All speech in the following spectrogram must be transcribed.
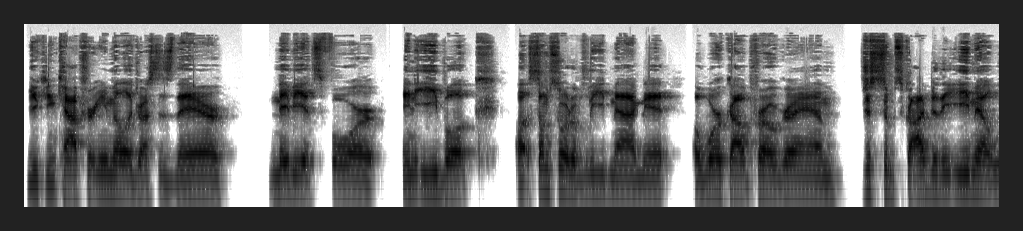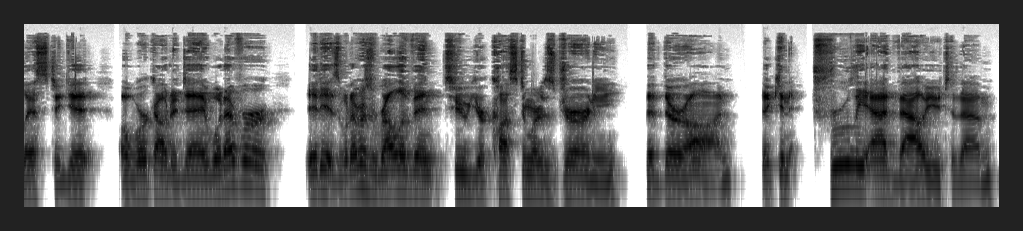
You can capture email addresses there. Maybe it's for an ebook, uh, some sort of lead magnet, a workout program. Just subscribe to the email list to get a workout a day, whatever it is, whatever's relevant to your customer's journey that they're on that can truly add value to them.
